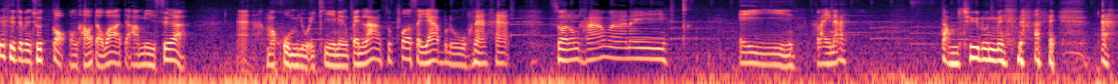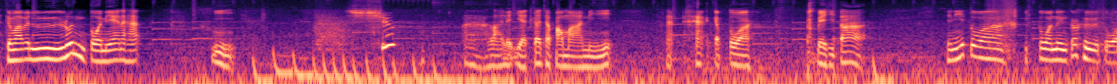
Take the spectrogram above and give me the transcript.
ก็คือจะเป็นชุดเกาะของเขาแต่ว่าจะามีเสื้ออมาคุมอยู่อีกทีหนึ่งเป็นร่างซูเปอร์ไซย่าบลูนะฮะ ส่วนรองเท้ามาในไออะไรนะจำชื่อรุ่นไม่ได้อะจะมาเป็นรุ่นตัวนี้นะฮะ นี่ชุบอ่ารายละเอียดก็จะประมาณนี้นะฮะกับตัวเบจิต้าทีนี้ตัวอีกตัวหนึ่งก็คือตัว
